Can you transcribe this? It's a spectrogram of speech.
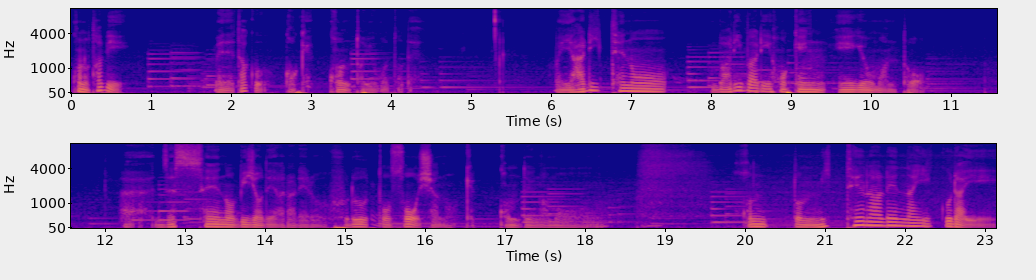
この度、めでたくご結婚ということで、やり手のバリバリ保険営業マンと、えー、絶世の美女であられるフルート奏者の結婚というのはもうほんと見てられないぐらい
